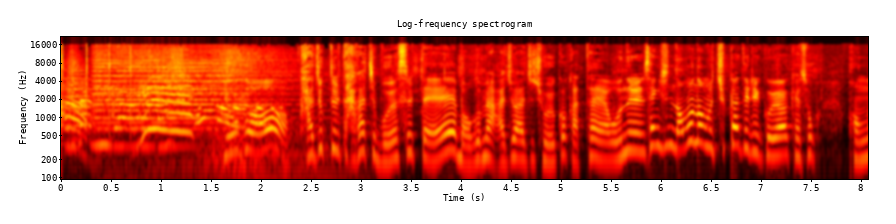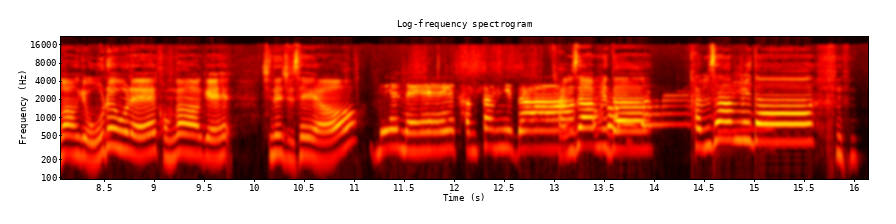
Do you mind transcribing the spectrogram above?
감사합니다. 예. 요거 가족들 다 같이 모였을 때 먹으면 아주 아주 좋을 것 같아요. 오늘 생신 너무너무 축하드리고요. 계속 건강하게 오래오래 건강하게 지내주세요. 네네. 감사합니다. 감사합니다. 감사합니다. 감사합니다.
